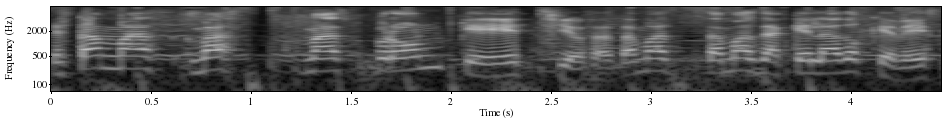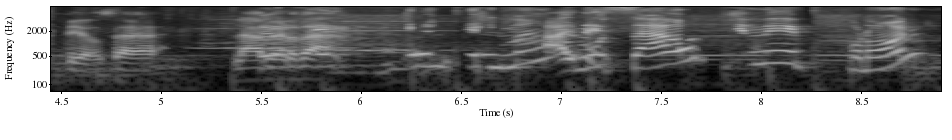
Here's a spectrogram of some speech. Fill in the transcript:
está más, más, más pron que Echi, o sea, está más, está más de aquel lado que de este, o sea, la verdad. ¿El, el, manga de Sao tiene pron?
